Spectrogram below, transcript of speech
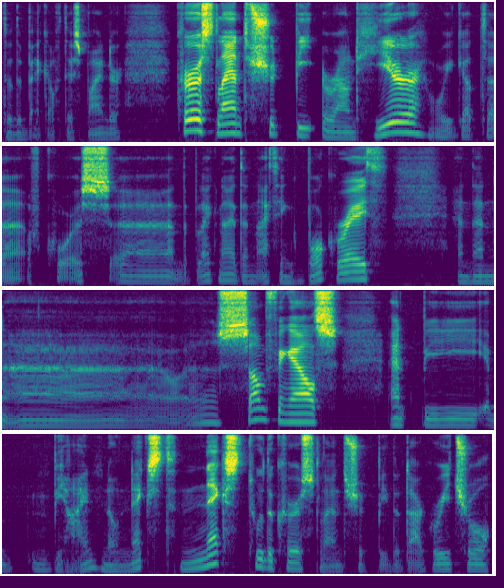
to the back of this binder. Cursed land should be around here. We got, uh, of course, uh, the Black Knight, and I think Bog Wraith, and then uh, something else. And be behind no next next to the cursed land should be the dark ritual.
